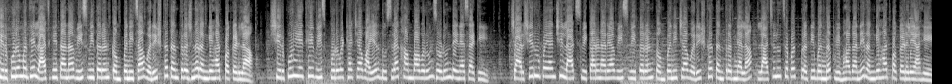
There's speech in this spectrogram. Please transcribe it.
शिरपूरमध्ये लाच घेताना वीज वितरण कंपनीचा वरिष्ठ तंत्रज्ञ रंगेहात पकडला. शिरपूर येथे वीज पुरवठ्याच्या वायर दुसऱ्या खांबावरून जोडून देण्यासाठी चारशे रुपयांची लाच स्वीकारणाऱ्या वीज वितरण कंपनीच्या वरिष्ठ तंत्रज्ञाला लाचलुचपत प्रतिबंधक विभागाने रंगेहात पकडले आहे.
